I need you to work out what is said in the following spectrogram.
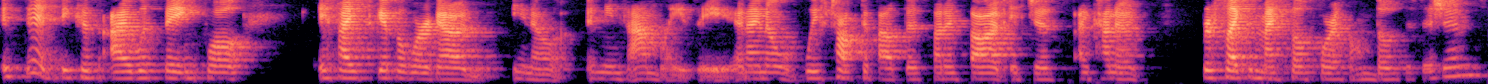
it did because I would think, well, if I skip a workout, you know, it means I'm lazy. And I know we've talked about this, but I thought it just I kind of reflected my self worth on those decisions.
